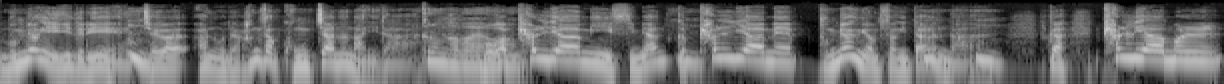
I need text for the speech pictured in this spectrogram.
문명의 얘기들이 음. 제가 하는 건데 항상 공짜는 아니다. 그런가 봐요. 뭐가 편리함이 있으면 그 음. 편리함에 분명 위험성이 따른다. 음, 그러니까 편리함을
